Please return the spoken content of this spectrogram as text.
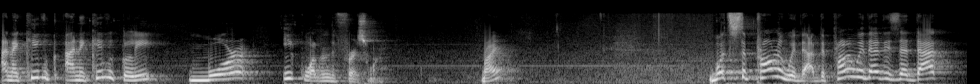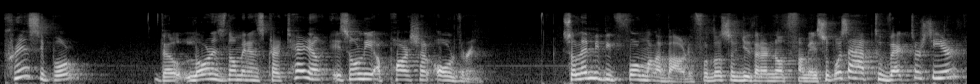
unequivoc unequivocally more equal than the first one, right? What's the problem with that? The problem with that is that that principle, the Lorenz dominance criterion, is only a partial ordering. So let me be formal about it for those of you that are not familiar. Suppose I have two vectors here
